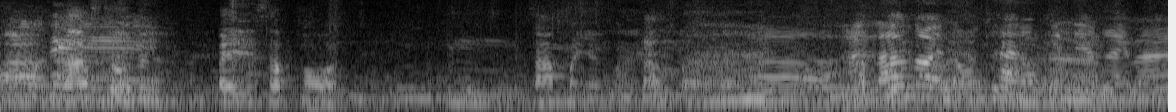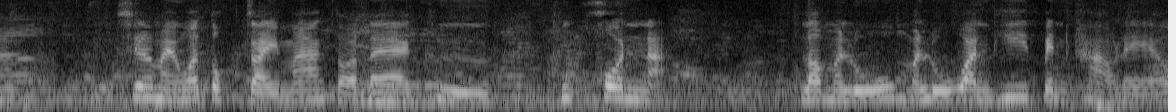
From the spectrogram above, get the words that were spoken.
มาล่าสุดไปซัพพอร์ตคุณตั้มมาอย่างไรตั้มมาเอออะเล่าหน่อยน้องชายเราเป็นยังไงบ้าง เชื่อไหมว่าตกใจมากตอนแรกคือทุกคนน่ะ เรามารู้มารู้วันที่เป็นข่าวแล้ว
